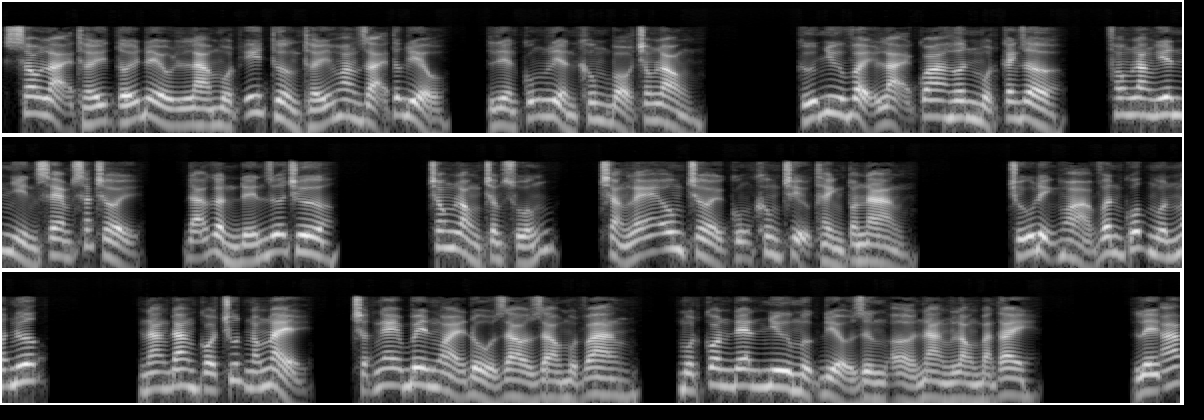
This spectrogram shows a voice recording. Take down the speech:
Sau lại thấy tới đều là một ít thường thấy hoang dại tức điểu, liền cũng liền không bỏ trong lòng. Cứ như vậy lại qua hơn một canh giờ, phong lang yên nhìn xem sắc trời, đã gần đến giữa trưa. Trong lòng châm xuống, chẳng lẽ ông trời cũng không chịu thành toàn nàng. Chú định hỏa vân quốc muốn mất nước. Nàng đang có chút nóng nảy, chợt nghe bên ngoài đổ rào rào một vang, một con đen như mực điểu dừng ở nàng lòng bàn tay. Lê áp.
